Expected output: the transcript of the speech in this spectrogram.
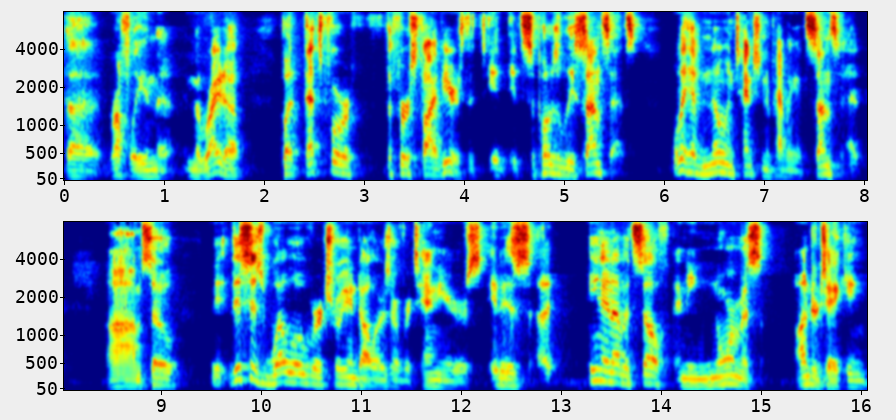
the roughly in the, in the write up, but that's for the first five years. It, it, it supposedly sunsets. Well, they have no intention of having it sunset. Um, so this is well over a trillion dollars over 10 years. It is, uh, in and of itself, an enormous undertaking.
